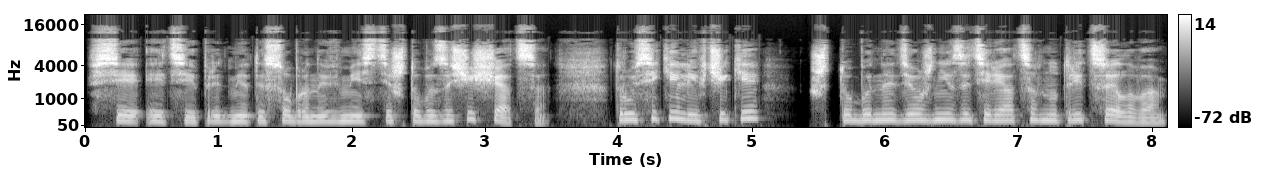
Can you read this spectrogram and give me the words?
все эти предметы собраны вместе, чтобы защищаться. Трусики, лифчики, чтобы надежнее затеряться внутри целого.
